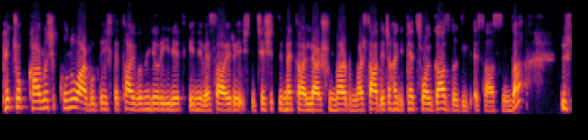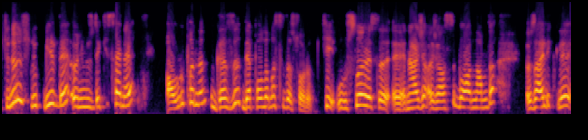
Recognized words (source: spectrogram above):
pek çok karmaşık konu var burada. İşte Tayvan'ın yarı iletkeni vesaire işte çeşitli metaller şunlar bunlar. Sadece hani petrol gaz da değil esasında. Üstüne üstlük bir de önümüzdeki sene Avrupa'nın gazı depolaması da sorun. Ki Uluslararası e, Enerji Ajansı bu anlamda özellikle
